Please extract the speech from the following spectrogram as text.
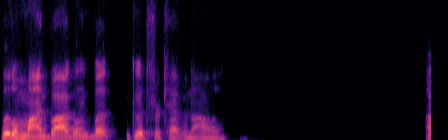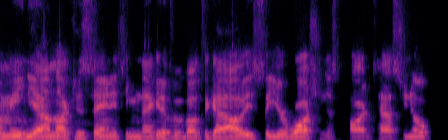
a little mind boggling, but good for Kevin Ollie. I mean, yeah, I'm not going to say anything negative about the guy. Obviously, you're watching this podcast, you know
